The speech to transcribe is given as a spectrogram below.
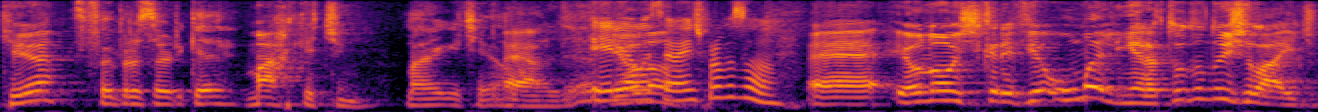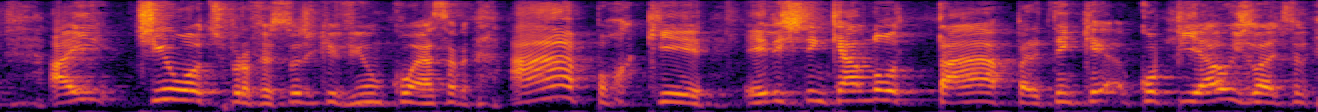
quê? Quê? Você foi professor de quê? Marketing. Marketing. É. Ele é Eu um não- excelente professor. É, eu não escrevia uma linha, era tudo no slide. Aí tinham outros professores que vinham com essa. Ah, porque eles têm que anotar, tem que copiar o slide. Falei,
